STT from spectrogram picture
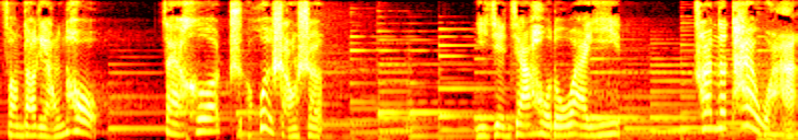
放到凉透，再喝只会伤身。一件加厚的外衣，穿得太晚，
